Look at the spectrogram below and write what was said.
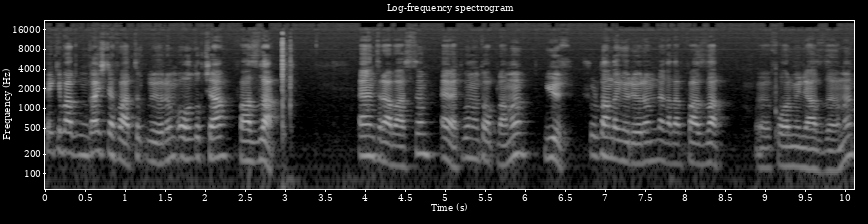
Peki bakın kaç defa tıklıyorum? Oldukça fazla. Enter'a bastım. Evet bunun toplamı 100. Şuradan da görüyorum ne kadar fazla e, formül yazdığımı.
